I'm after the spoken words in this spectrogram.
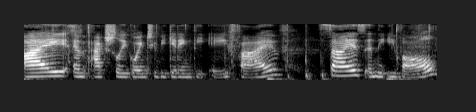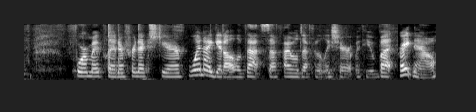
I am actually going to be getting the A5 size and the Evolve for my planner for next year. When I get all of that stuff, I will definitely share it with you. But right now,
